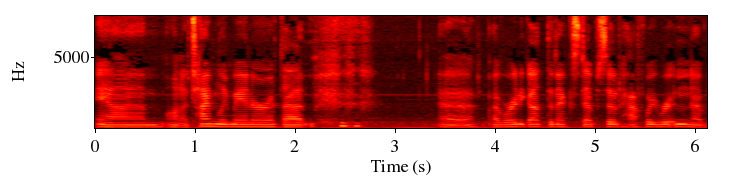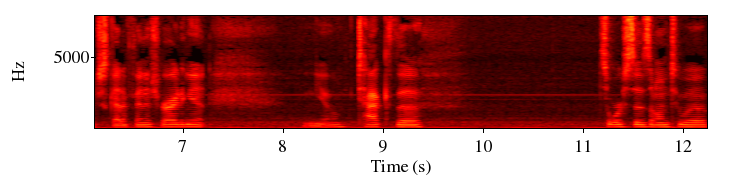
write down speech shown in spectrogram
and on a timely manner at that. uh, I've already got the next episode halfway written. I've just got to finish writing it. You know, tack the sources onto a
